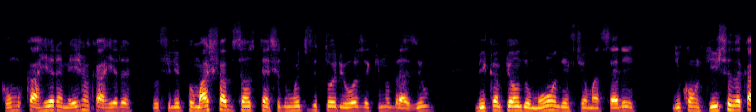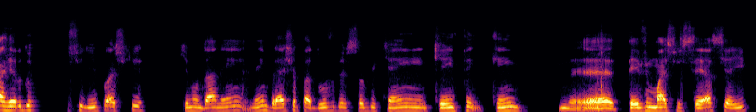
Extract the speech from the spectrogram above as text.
como carreira mesmo, a carreira do Felipe, por mais que o Fábio Santos tenha sido muito vitorioso aqui no Brasil, bicampeão do mundo, enfim, uma série de conquistas, a carreira do Felipe, eu acho que, que não dá nem, nem brecha para dúvidas sobre quem, quem, quem é, teve mais sucesso e aí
